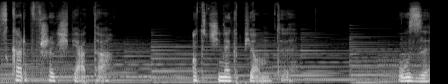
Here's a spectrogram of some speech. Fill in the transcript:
Skarb Wszechświata. Odcinek piąty. Łzy.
